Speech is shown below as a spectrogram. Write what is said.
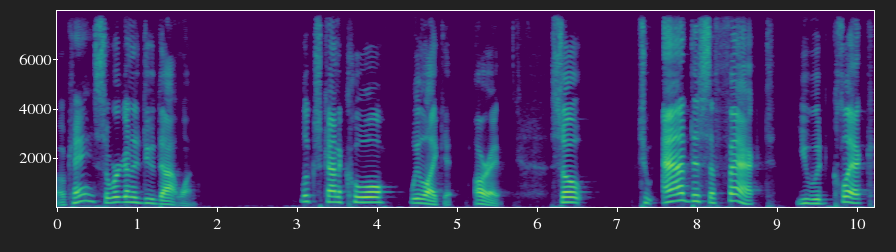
Okay, so we're going to do that one. Looks kind of cool. We like it. All right. So to add this effect, you would click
